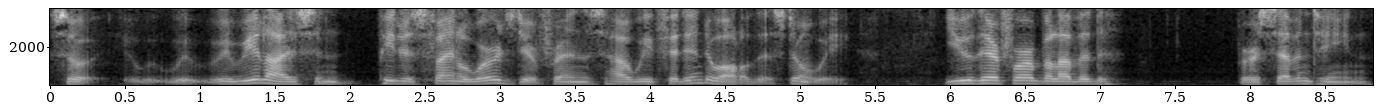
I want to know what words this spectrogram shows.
So we, we realize in Peter's final words, dear friends, how we fit into all of this, don't we? You, therefore, beloved, verse 17,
